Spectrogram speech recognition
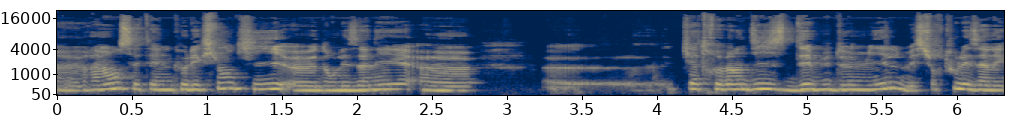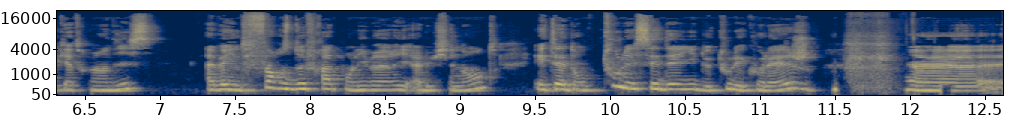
Euh, vraiment, c'était une collection qui, euh, dans les années 90, euh, début 2000, mais surtout les années 90, avait une force de frappe en librairie hallucinante, était dans tous les CDI de tous les collèges. voilà,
